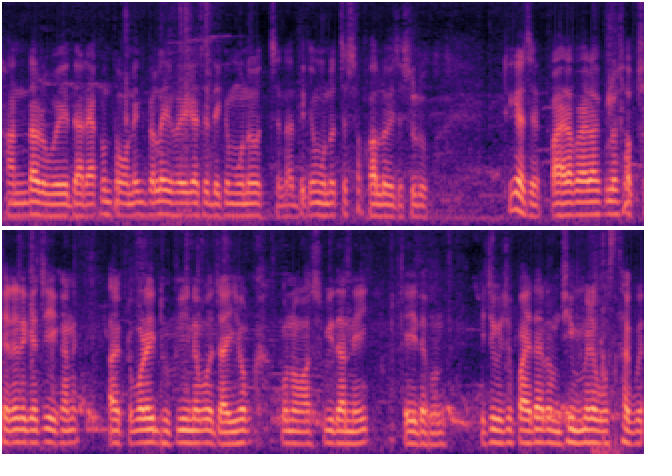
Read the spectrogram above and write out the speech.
ঠান্ডার ওয়েদার এখন তো অনেক বেলায় হয়ে গেছে দেখে মনে হচ্ছে না। দেখে মনে হচ্ছে সকাল হয়েছে শুরু। ঠিক আছে, পায়রা পায়রাগুলো সব ছেড়ে রেখেছি এখানে। আর একটু পরেই ঢুকিয়ে নেব, যাই হোক, কোনো অসুবিধা নেই। এই দেখুন, কিছু কিছু পায়রা এরকম ঝিম মেরে বসে থাকবে,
